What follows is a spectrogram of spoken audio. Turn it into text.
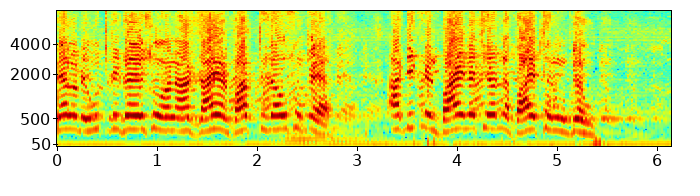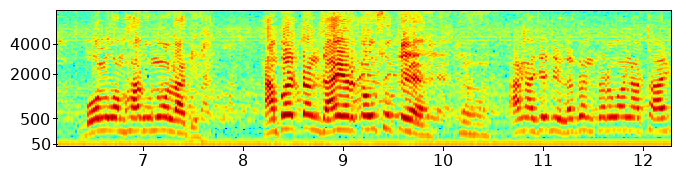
મેલડી ઉતરી ગયો છું અને આ જાહેર ભાગતી જાઉં છું કે આ દીકરીને ભાઈ નથી એટલે ભાઈ થઈને હું બેહું. બોલવામાં સારું ન લાગે. સાંભળતા ને જાહેર કહું છું કે, આના જેથી લગ્ન કરવાના થાય,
